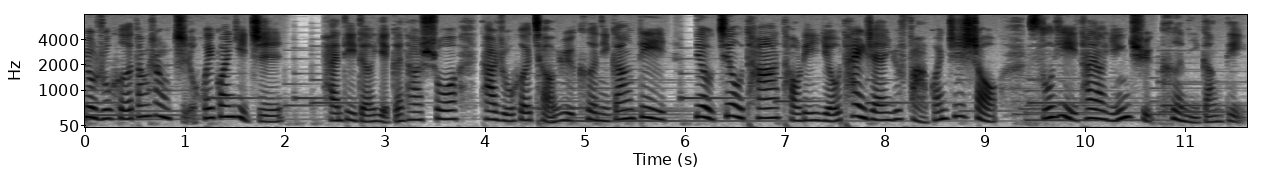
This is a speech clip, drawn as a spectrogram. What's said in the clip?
又如何当上指挥官一职。憨蒂德也跟他说，他如何巧遇克尼冈蒂，又救他逃离犹太人与法官之手，所以他要迎娶克尼冈蒂。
